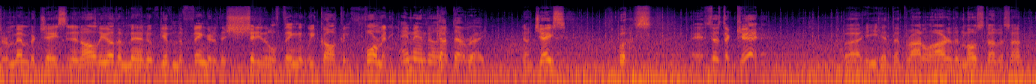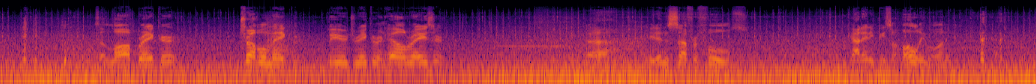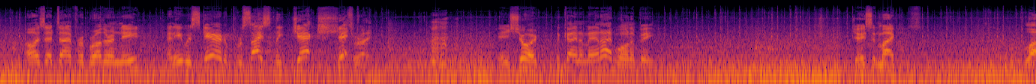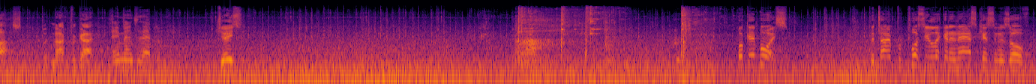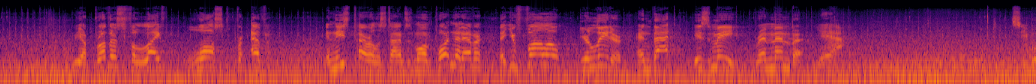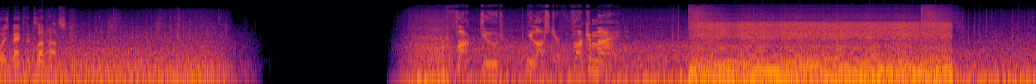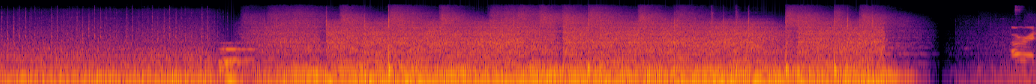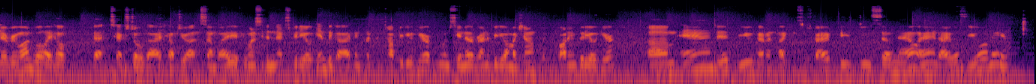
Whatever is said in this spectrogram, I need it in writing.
to remember Jason and all the other men who've given the finger to this shitty little thing that we call conformity. Amen, Billy. Got that right. Now, Jason was. He's just a kid. But he hit the throttle harder than most of us, huh? He's a lawbreaker, troublemaker, beer drinker, and hellraiser. Uh, he didn't suffer fools. Got any piece of hole he wanted. Always had time for a brother in need, and he was scared of precisely jack shit. That's right. In short, the kind of man I'd want to be. Jason Michaels. Lost, but not forgotten. Amen to that, Billy. Jason. Okay, boys. The time for pussy licking and ass kissing is over. We are brothers for life, lost forever. In these perilous times, it's more important than ever that you follow your leader, and that is me. Remember. Yeah. See you boys back at the clubhouse. Fuck, dude. You lost your fucking mind. Alright everyone, well I hope that textual guide helped you out in some way. If you want to see the next video in the guide, then click the top video here. If you want to see another random video on my channel, click the bottom video here. Um, and if you haven't liked and subscribed, please do so now, and I will see you all later.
